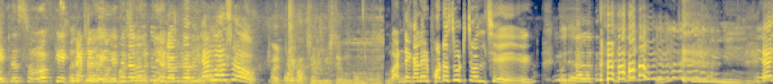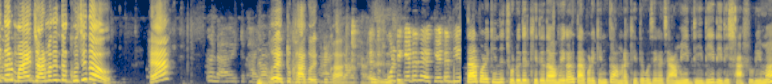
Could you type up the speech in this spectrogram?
এই তো সব কেক কাটা হয়ে গেছে। দাদা তুমি রবি দাদা আসো। আমি পরে খাচ্ছি আমি মিষ্টি এখন খাব বার্থডে কালের ফটোশুট চলছে। এই তোর মায়ের জন্মদিন তোর খুশি তো? হ্যাঁ? ও একটু খা গো একটু খা। কেটে নে কেটে দিয়ে। তারপরে কিন্তু ছোটদের খেতে দেওয়া হয়ে গেল তারপরে কিন্তু আমরা খেতে বসে গেছি। আমি দিদি দিদি শাশুড়ি মা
